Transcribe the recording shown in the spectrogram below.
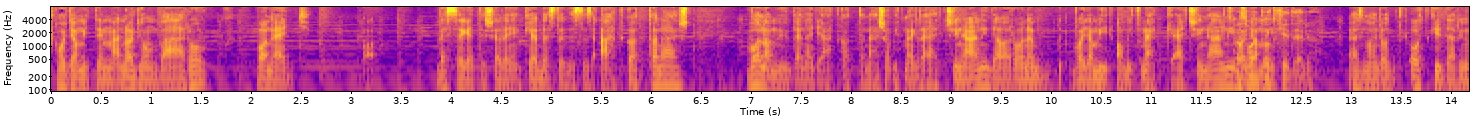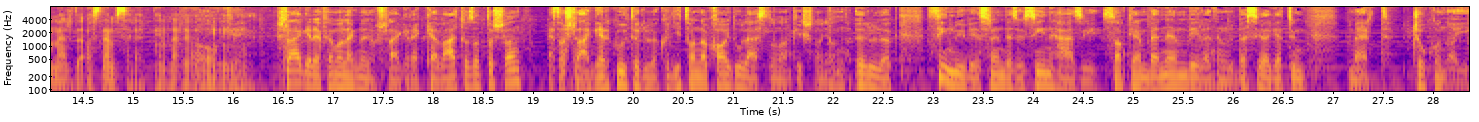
hogy amit én már nagyon várok, van egy, a beszélgetés elején kérdezted ezt az átkattanást, van a műben egy átkattanás, amit meg lehet csinálni, de arról nem, vagy ami, amit meg kell csinálni. Az vagy amit, kiderül. Ez majd ott, ott kiderül, mert azt nem szeretném lelőni. Okay. Sláger FM a legnagyobb slágerekkel változatosan. Ez a slágerkult, örülök, hogy itt vannak Hajdú Lászlónak is nagyon örülök. Színművész, rendező, színházi szakember, nem véletlenül beszélgetünk, mert Csokonai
